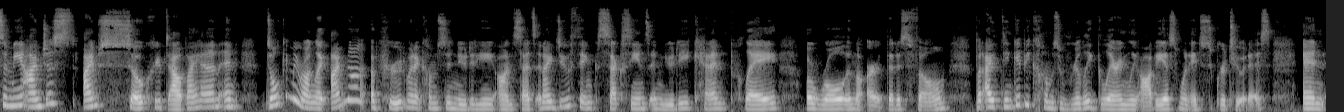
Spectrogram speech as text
to me, I'm just I'm so creeped out by him and don't get me wrong, like I'm not a prude when it comes to nudity on sets, and I do think sex scenes and nudity can play a role in the art that is film, but I think it becomes really glaringly obvious when it's gratuitous. And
